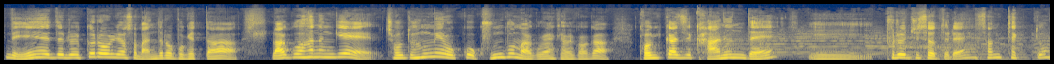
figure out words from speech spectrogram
근데 얘네들을 끌어올려서 만들어 보겠다. 라고 하는 게 저도 흥미롭고 궁금하고요, 결과가. 거기까지 가는데 이 프로듀서들의 선택도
